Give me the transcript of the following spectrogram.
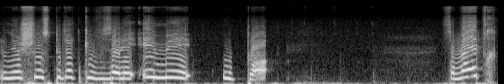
Une chose peut-être que vous allez aimer ou pas. Ça va être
